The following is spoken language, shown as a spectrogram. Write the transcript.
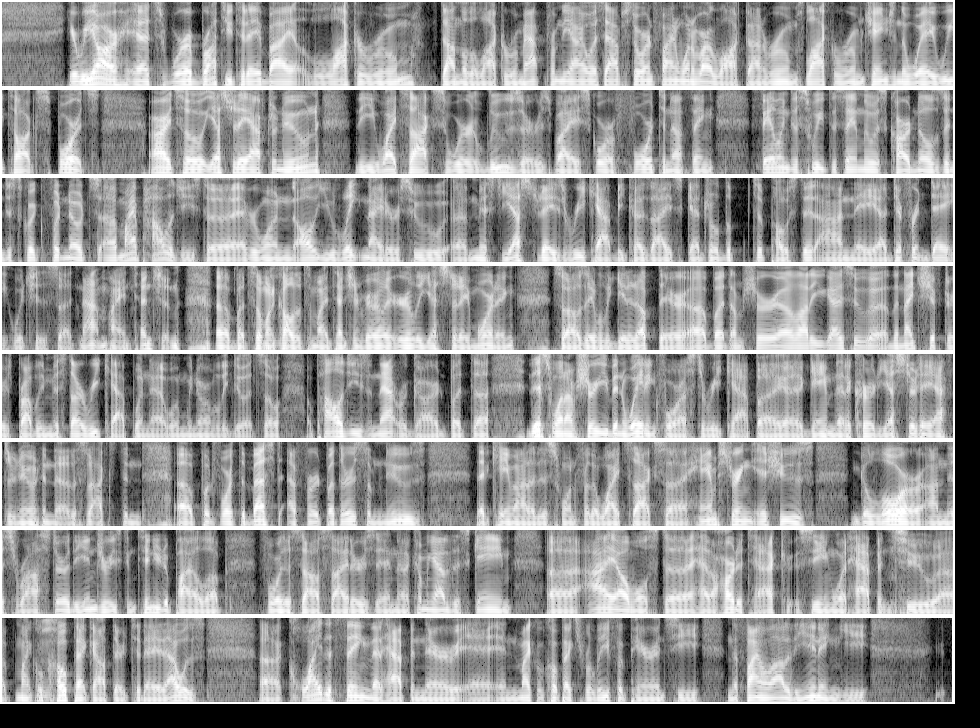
here we are. It's we're brought to you today by Locker Room. Download the Locker Room app from the iOS App Store and find one of our locked on rooms. Locker Room, changing the way we talk sports. All right, so yesterday afternoon, the White Sox were losers by a score of four to nothing, failing to sweep the St. Louis Cardinals. And just quick footnotes: uh, my apologies to everyone, all you late nighters who uh, missed yesterday's recap because I scheduled to, to post it on a, uh different day, which is uh, not my intention. Uh, but someone called it to my attention very early yesterday morning, so I was able to get it up there. Uh, but I'm sure a lot of you guys who the night shifters probably missed our recap when when we normally do it. So apologies in that regard. But this one, I'm sure you've been waiting for us to recap a game that occurred yesterday afternoon, and uh, the Sox didn't uh, put forth the best effort. But there is some news that came out of this one for the White Sox. Uh, hamstring issues galore on this roster. The injuries continue to pile up for the Southsiders. And uh, coming out of this game, uh, I almost uh, had a heart attack seeing what happened to uh, Michael Kopech out there today. That was. Uh, quite a thing that happened there in Michael Kopech's relief appearance. He in the final out of the inning, he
